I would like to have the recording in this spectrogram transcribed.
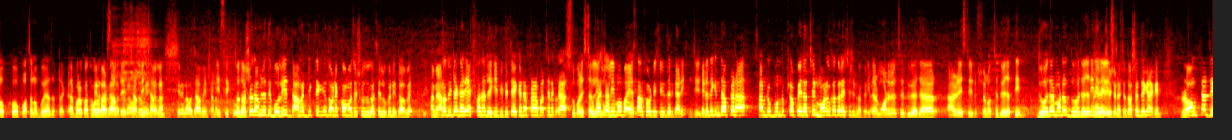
লক্ষ পঁচানব্বই হাজার টাকা। তারপরে কথা বলা যাবে update, 26, 26 কিনে নেওয়া যাবে ইনশাআল্লাহ তো দর্শক আমি যদি বলি দামের দিক থেকে কিন্তু অনেক কম আছে সুযোগ আছে লুফে নিতে হবে। আমি আরও দুইটা গাড়ি এক কথা দেখিয়ে দিতে চাই। এখানে আপনারা পাচ্ছেন একটা সুপারস্টার লিমো বা এসআর ফোর্টি সিরিজের গাড়ি। এটাতে কিন্তু আপনারা সানরুফ মন্ডপ সব পেয়ে যাচ্ছেন। মডেল কত রেজিস্ট্রেশন কত এটার মডেল হচ্ছে দুই হাজার আর রেজিস্ট্রেশন হচ্ছে দুই হাজার তিন। দু হাজার মডেল দু হাজার 2003 তিনের এর রেজিস্ট্রেশন আছে দর্শক দেখে রাখেন রংটা যে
